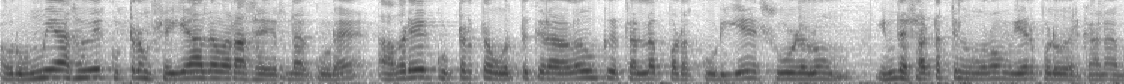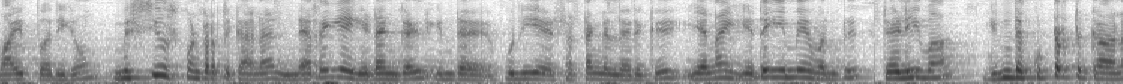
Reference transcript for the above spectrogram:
அவர் உண்மையாகவே குற்றம் செய்யாதவராக இருந்தால் கூட அவரே குற்றத்தை ஒத்துக்கிற அளவுக்கு தள்ளப்படக்கூடிய சூழலும் இந்த சட்டத்தின் மூலம் ஏற்படுவதற்கான வாய்ப்பு அதிகம். மிஸ்யூஸ் பண்ணுறதுக்கான நிறைய இடங்கள் இந்த புதிய சட்டங்களில் இருக்குது ஏன்னா எதையுமே வந்து தெளிவாக இந்த குற்றத்துக்கான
